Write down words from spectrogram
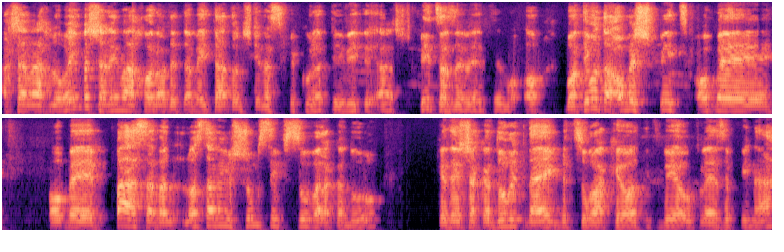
עכשיו, אנחנו רואים בשנים האחרונות את הבעיטת עונשין הספקולטיבית, השפיץ הזה בעצם, או, בועטים אותה או בשפיץ או, ב, או בפס, אבל לא שמים שום סבסוב על הכדור, כדי שהכדור יתנהג בצורה כאוטית ויעוף לאיזה פינה,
